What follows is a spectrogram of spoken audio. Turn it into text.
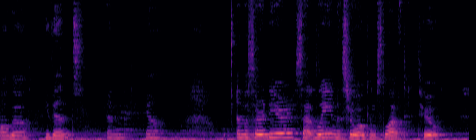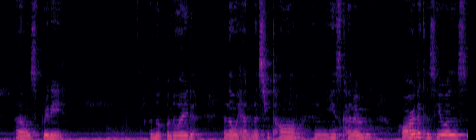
all the events and yeah. In the third year, sadly, Mr. Wilkins left too. And I was pretty anno- annoyed. And then we had Mr. Tom, and he's kind of hard because he was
